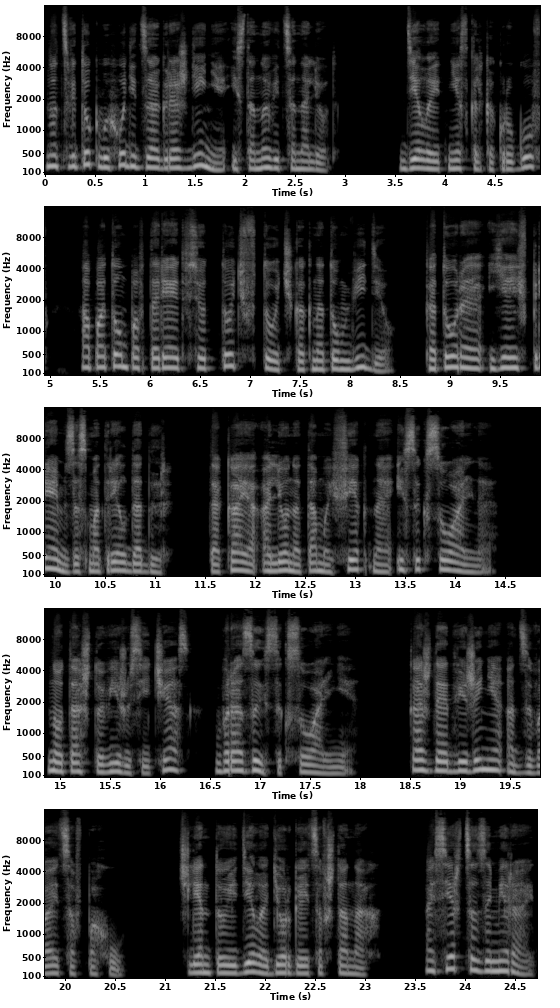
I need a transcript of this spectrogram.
Но цветок выходит за ограждение и становится на лед. Делает несколько кругов, а потом повторяет все точь-в-точь, как на том видео, которое я и впрямь засмотрел до дыр. Такая Алена там эффектная и сексуальная. Но та, что вижу сейчас, в разы сексуальнее. Каждое движение отзывается в паху. Член то и дело дергается в штанах, а сердце замирает,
